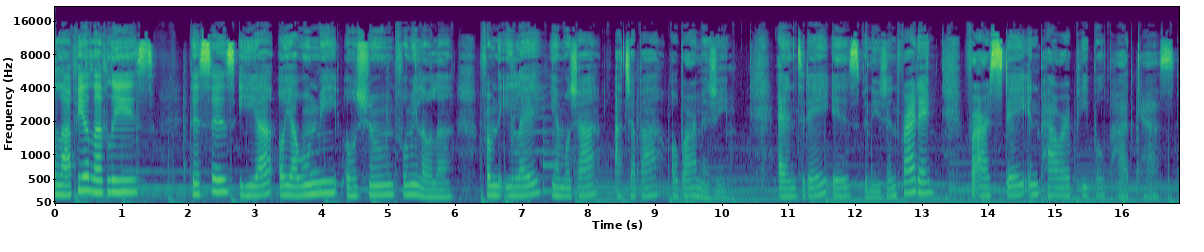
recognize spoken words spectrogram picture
Alafia lovelies. This is Iya Oyawunmi Oshun Fumilola from the Ile Yemoja Achaba Obarameji. And today is Venusian Friday for our Stay in Power People podcast,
